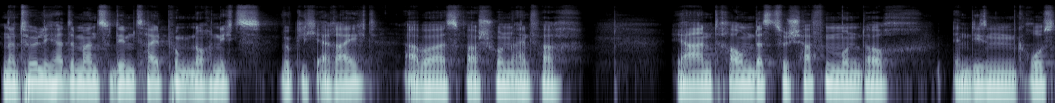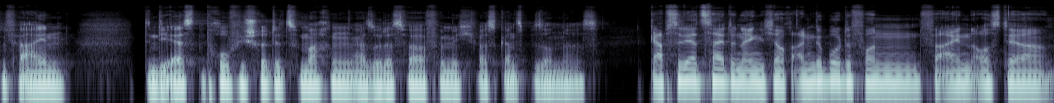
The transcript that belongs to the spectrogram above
Natürlich hatte man zu dem Zeitpunkt noch nichts wirklich erreicht, aber es war schon einfach ja ein Traum, das zu schaffen und auch in diesem großen Verein denn die ersten Profischritte zu machen. Also das war für mich was ganz Besonderes. Gab es zu der Zeit dann eigentlich auch Angebote von Vereinen aus der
